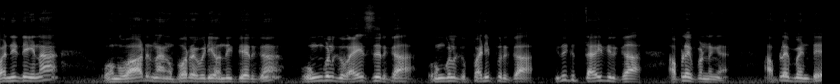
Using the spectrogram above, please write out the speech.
பண்ணிட்டீங்கன்னா உங்கள் வார்டு நாங்கள் போடுற வீடியோ வந்துக்கிட்டே இருக்கோம். உங்களுக்கு வயசு இருக்கா? உங்களுக்கு படிப்பு இருக்கா? இதுக்கு தகுதி இருக்கா? அப்ளை பண்ணுங்கள் அப்ளை பண்ணிட்டு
